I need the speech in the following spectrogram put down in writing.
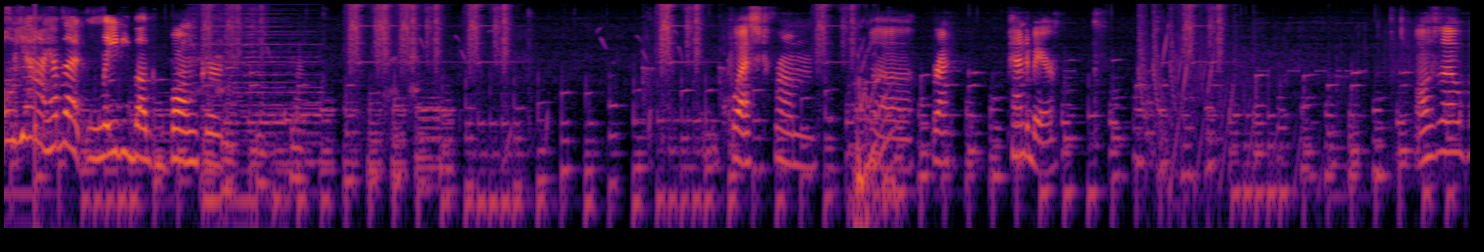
Oh yeah, I have that ladybug bonker. Quest from uh Panda Bear. Also,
